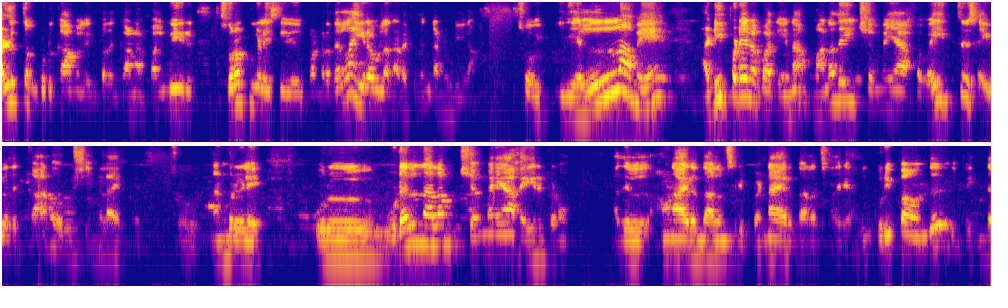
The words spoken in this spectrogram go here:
அழுத்தம் கொடுக்காமல் இருப்பதற்கான பல்வேறு சுரப்புகளை பண்றதெல்லாம் இரவுல நடக்குதுன்னு கண்டுபிடிக்கலாம் ஸோ இது எல்லாமே அடிப்படையில பாத்தீங்கன்னா மனதை செம்மையாக வைத்து செய்வதற்கான ஒரு விஷயங்களா இருக்கு. ஸோ நண்பர்களே ஒரு உடல் நலம் செம்மையாக இருக்கணும். அதில் ஆணா இருந்தாலும் சரி பெண்ணா இருந்தாலும் சரி அது குறிப்பா வந்து இப்ப இந்த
